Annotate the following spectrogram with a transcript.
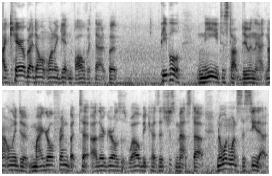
I care, but I don't want to get involved with that. But people need to stop doing that not only to my girlfriend but to other girls as well because it's just messed up no one wants to see that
